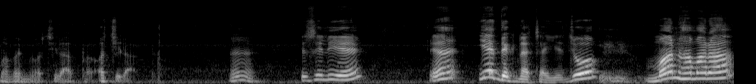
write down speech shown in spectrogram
भवन में अचिरात पर, अचिरात। इसीलिए ये देखना चाहिए, जो मन हमारा,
